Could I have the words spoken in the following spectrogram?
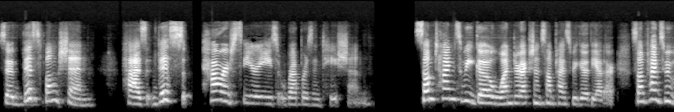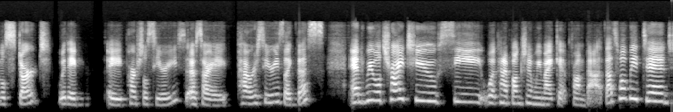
so this function has this power series representation. Sometimes we go one direction, sometimes we go the other. Sometimes we will start with a, a partial series, oh, sorry, power series like this, and we will try to see what kind of function we might get from that. That's what we did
